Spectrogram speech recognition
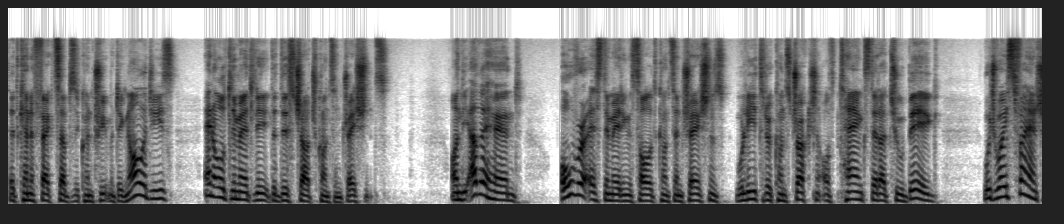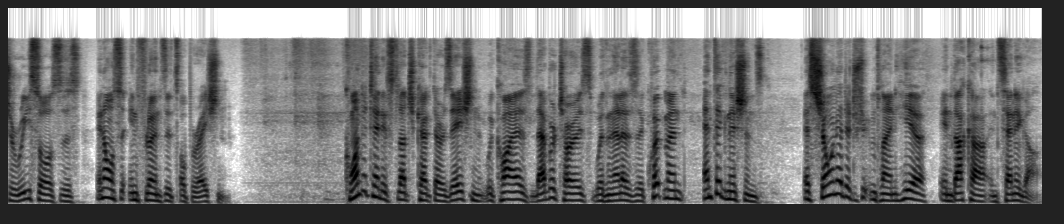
that can affect subsequent treatment technologies and ultimately the discharge concentrations. On the other hand, overestimating the solid concentrations will lead to the construction of tanks that are too big which wastes financial resources and also influences its operation. Quantitative sludge characterization requires laboratories with analysis equipment and technicians, as shown at the treatment plant here in Dakar in Senegal.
